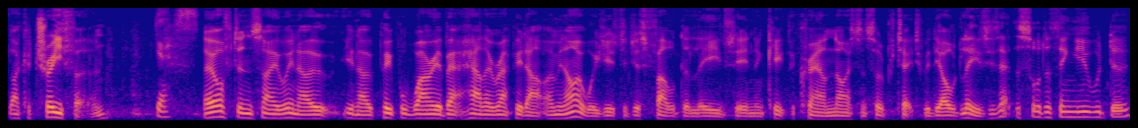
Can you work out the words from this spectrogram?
like a tree fern. Yes. They often say, you know, you know, people worry about how they wrap it up. I mean, I always used to just fold the leaves in and keep the crown nice and sort of protected with the old leaves. Is that the sort of thing you would do?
